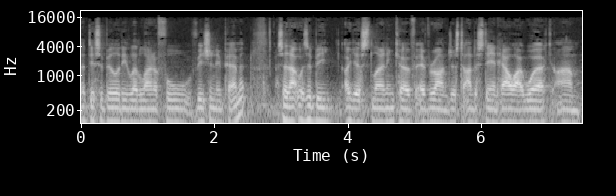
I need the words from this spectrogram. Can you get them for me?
a disability, let alone a full vision impairment. So that was a big, I guess, learning curve for everyone just to understand how I work. Um,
